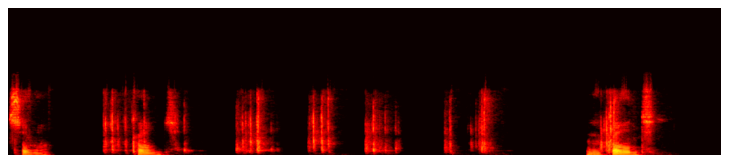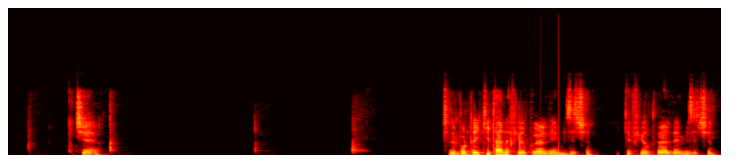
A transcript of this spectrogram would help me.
Sonra count count C Şimdi burada iki tane field verdiğimiz için, iki field verdiğimiz için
